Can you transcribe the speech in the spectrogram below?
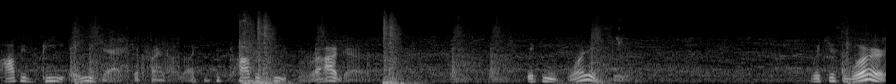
probably beat Ajax to find out. Like you could probably beat Raga if he wanted to. Which is worse.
